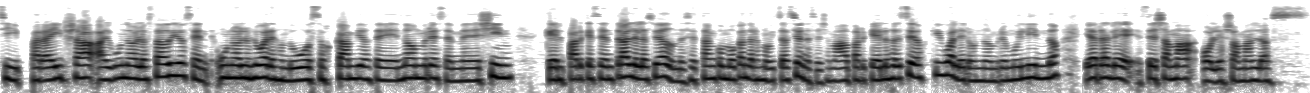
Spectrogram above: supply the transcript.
Sí, para ir ya a alguno de los audios, en uno de los lugares donde hubo esos cambios de nombres en Medellín, que el parque central de la ciudad donde se están convocando las movilizaciones se llamaba Parque de los Deseos, que igual era un nombre muy lindo, y ahora le, se llama, o le llaman los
